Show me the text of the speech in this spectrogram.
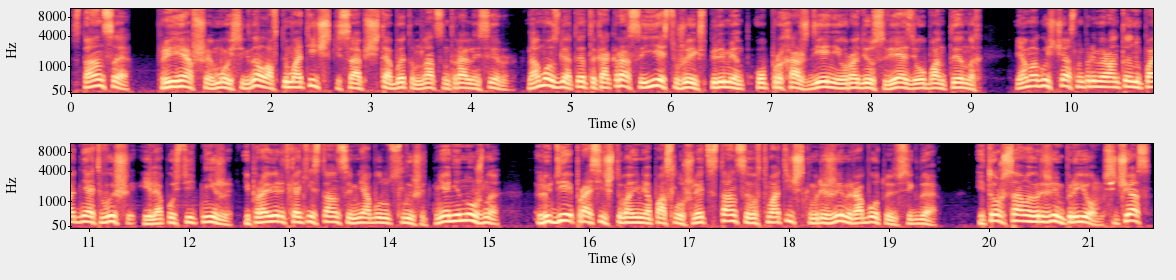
Станция принявшая мой сигнал, автоматически сообщит об этом на центральный сервер. На мой взгляд, это как раз и есть уже эксперимент о прохождении, о радиосвязи, об антеннах. Я могу сейчас, например, антенну поднять выше или опустить ниже и проверить, какие станции меня будут слышать. Мне не нужно людей просить, чтобы они меня послушали. Эти станции в автоматическом режиме работают всегда. И то же самое в режиме прием. Сейчас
